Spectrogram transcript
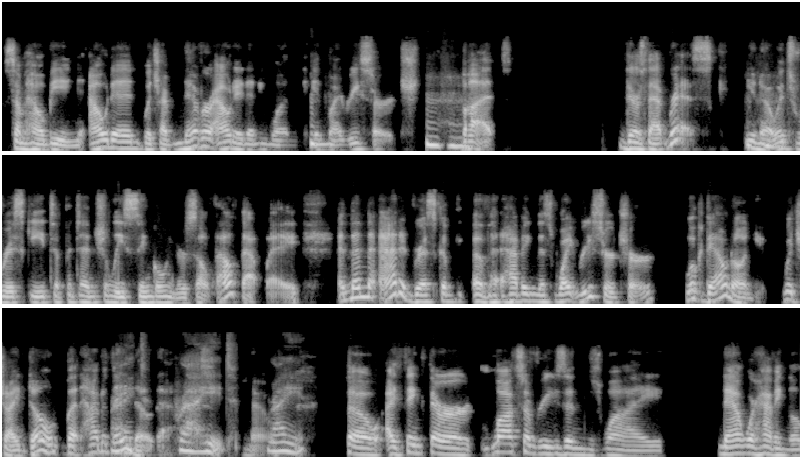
somehow being outed, which I've never outed anyone mm-hmm. in my research, mm-hmm. but there's that risk. You know, mm-hmm. it's risky to potentially single yourself out that way. And then the added risk of, of having this white researcher look down on you, which I don't, but how do they right. know that? Right. You know? Right. So I think there are lots of reasons why now we're having a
